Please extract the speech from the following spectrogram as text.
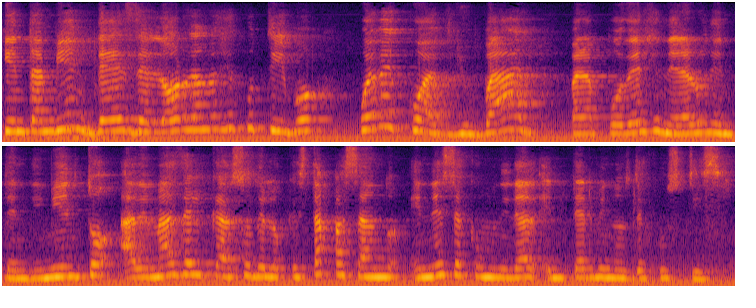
quien también desde el órgano ejecutivo puede coadyuvar para poder generar un entendimiento, además del caso de lo que está pasando en esa comunidad en términos de justicia.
